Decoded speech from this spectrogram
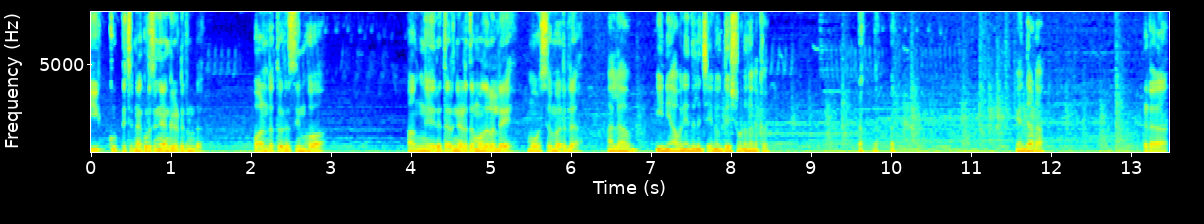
ഈ കുട്ടിച്ചനെ കുറിച്ച് ഞാൻ കേട്ടിട്ടുണ്ട്. പണ്ടത്തെ ഒരു സിംഹമാ. അങ്ങേര് തെരഞ്ഞെടുത്ത മുതലല്ലേ മോശം വരില്ല. അല്ല ഇനി അവനെന്തെങ്കിലും ചെയ്യാൻ ഉദ്ദേശമുണ്ടോ നിനക്ക്? എന്താടാ? എടാ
